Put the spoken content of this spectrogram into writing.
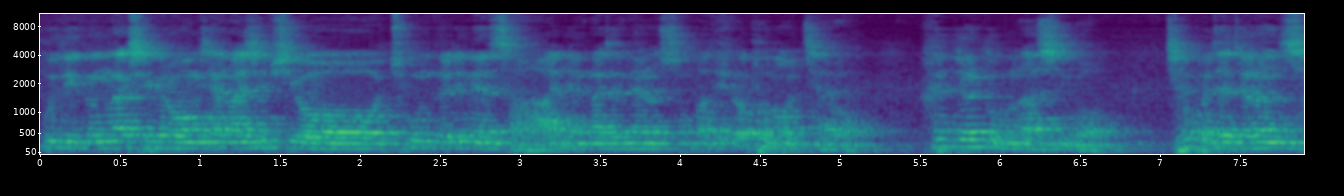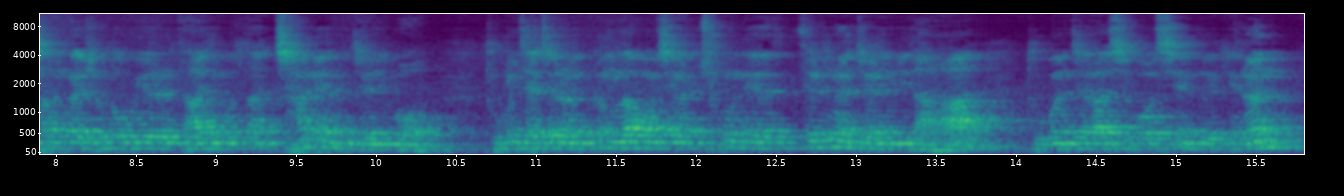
부디 극락세계로 왕생하십시오. 축음 들리면서 연가전에는 손바닥에 엎어놓은 채로 큰절 두분하시고 첫 번째 절은 사랑과 효도구애를 다하지 못한 참회는 절이고 두 번째 절은 극락왕생을 축원해 드리는 절입니다. 두 번째 하시고 샘듣기는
